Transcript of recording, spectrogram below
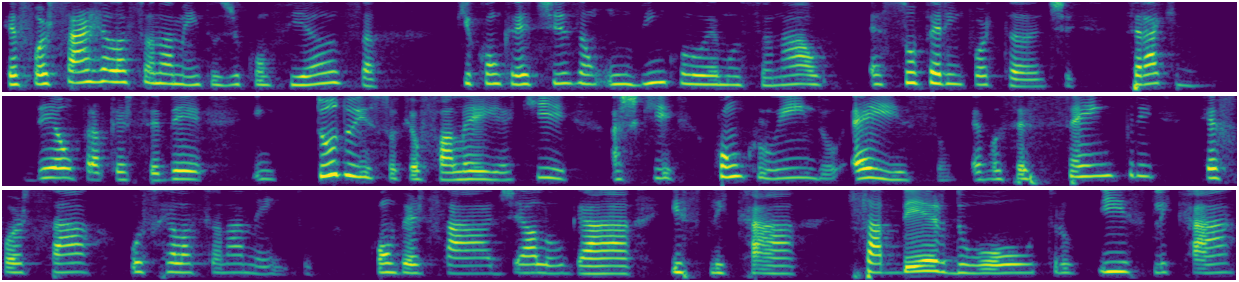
Reforçar relacionamentos de confiança que concretizam um vínculo emocional é super importante. Será que deu para perceber em tudo isso que eu falei aqui? Acho que concluindo é isso, é você sempre reforçar os relacionamentos, conversar, dialogar, explicar, saber do outro e explicar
